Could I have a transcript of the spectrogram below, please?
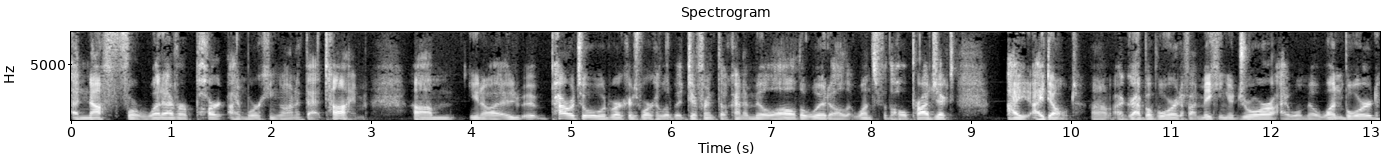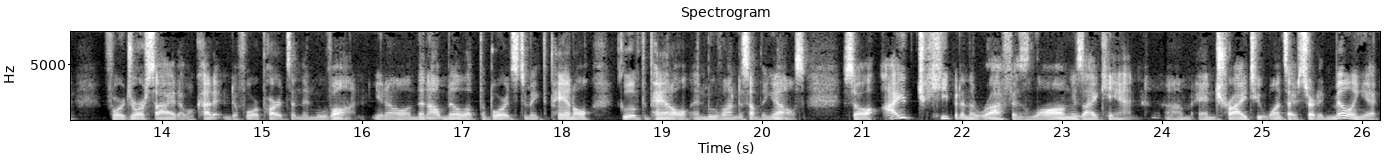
enough for whatever part I'm working on at that time. Um, you know, uh, power tool woodworkers work a little bit different. They'll kind of mill all the wood all at once for the whole project. I, I don't. Um, I grab a board. If I'm making a drawer, I will mill one board for a drawer side. I will cut it into four parts and then move on. You know, and then I'll mill up the boards to make the panel, glue up the panel, and move on to something else. So I keep it in the rough as long as I can, um, and try to once I've started milling it,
